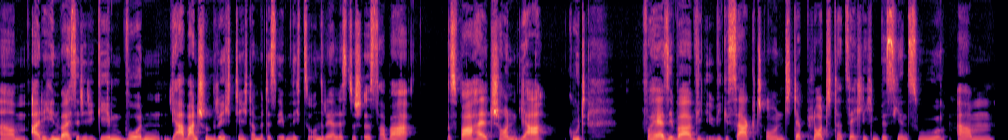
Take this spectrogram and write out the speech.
Ähm, aber die Hinweise, die gegeben wurden, ja, waren schon richtig, damit es eben nicht so unrealistisch ist. Aber es war halt schon, ja, gut, vorhersehbar, wie, wie gesagt, und der Plot tatsächlich ein bisschen zu, ähm,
